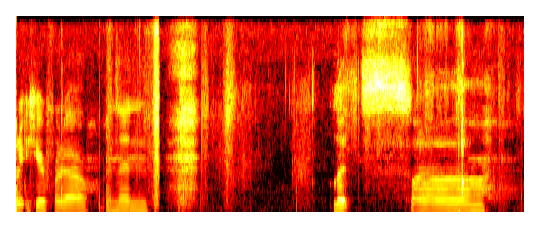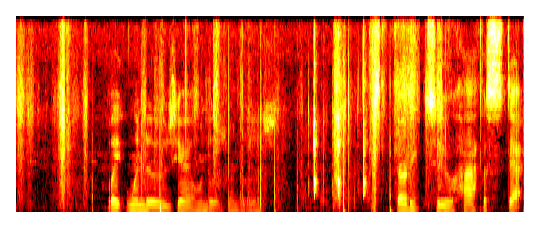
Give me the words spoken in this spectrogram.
put it here for now, and then let's uh, wait. Windows, yeah, windows, windows. Thirty-two, half a stack.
